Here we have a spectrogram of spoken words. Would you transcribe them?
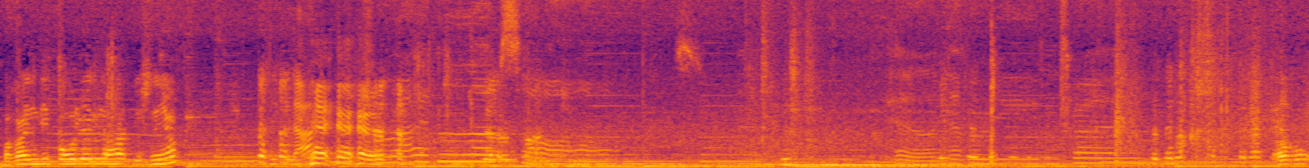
Baka hindi pa huli ang lahat. Gusto nyo? writing love songs. Hell, never even tried. Okay.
